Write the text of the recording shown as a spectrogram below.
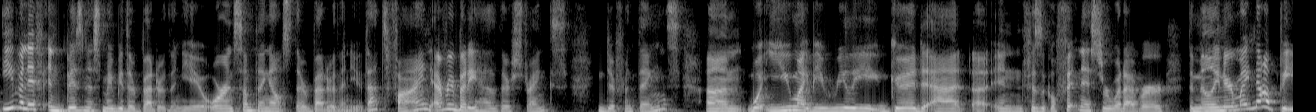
even if in business maybe they're better than you or in something else they're better than you, that's fine. Everybody has their strengths in different things. Um, what you might be really good at uh, in physical fitness or whatever, the millionaire might not be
